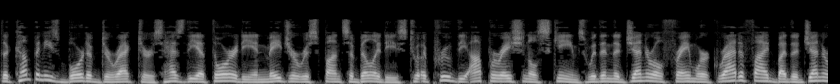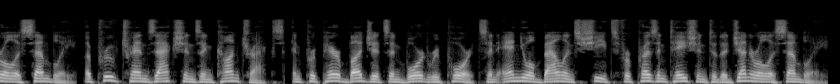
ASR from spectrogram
The company's board of directors has the authority and major responsibilities to approve the operational schemes within the general framework ratified by the General Assembly, approve transactions and contracts, and prepare budgets and board reports and annual balance sheets for presentation to the General Assembly.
